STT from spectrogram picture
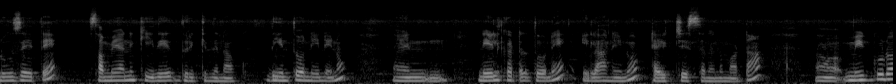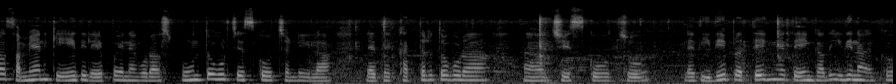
లూజ్ అయితే సమయానికి ఇదే దొరికింది నాకు. దీంతో నేను నేల్ కట్టర్తోనే ఇలా నేను టైట్ చేశానమాట అనమాట మీకు కూడా సమయానికి ఏది లేకపోయినా కూడా స్పూన్తో కూడా చేసుకోవచ్చండి ఇలా లేకపోతే కత్తెరతో కూడా చేసుకోవచ్చు. లేకపోతే ఇదే ప్రత్యేకంగా అయితే ఏం కాదు. ఇది నాకు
